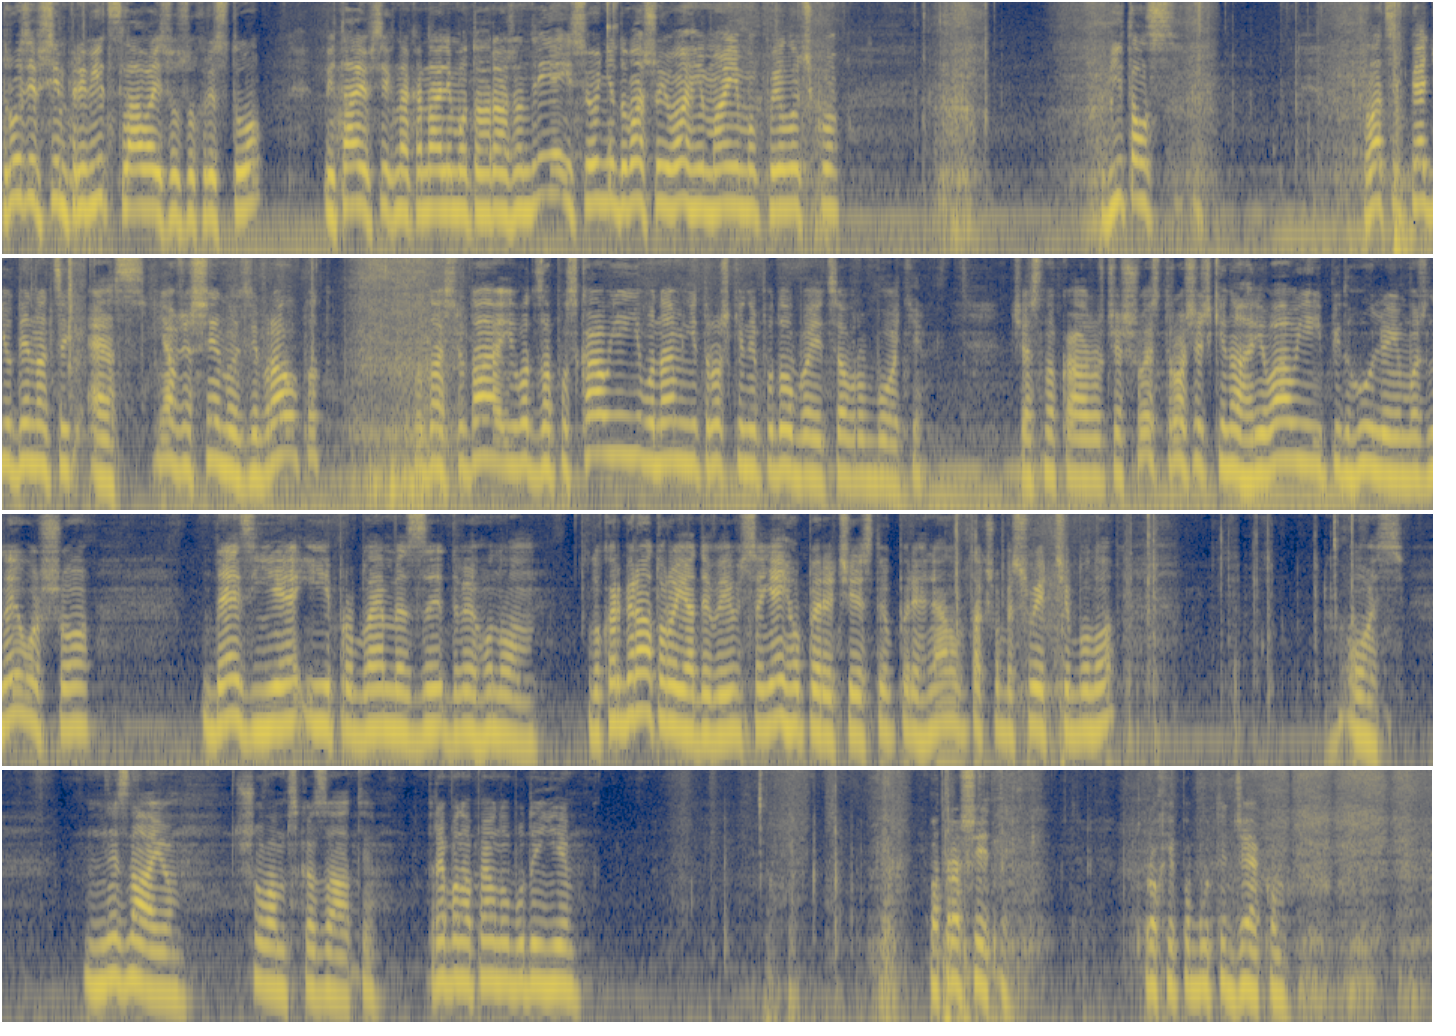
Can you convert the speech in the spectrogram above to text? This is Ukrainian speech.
Друзі, всім привіт! Слава Ісусу Христу! Вітаю всіх на каналі Мотогараж Андрія. І сьогодні до вашої уваги маємо пилочку Vitals 2511S. Я вже шину зібрав тут туди-сюди і от запускав її, вона мені трошки не подобається в роботі. Чесно кажучи, щось трошечки нагрівав її і підгулює. Можливо, що десь є і проблеми з двигуном. До карбюратора я дивився, я його перечистив, переглянув так, щоб швидше було. Ось. Не знаю, що вам сказати. Треба, напевно, буде її потрошити. Трохи побути джеком.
